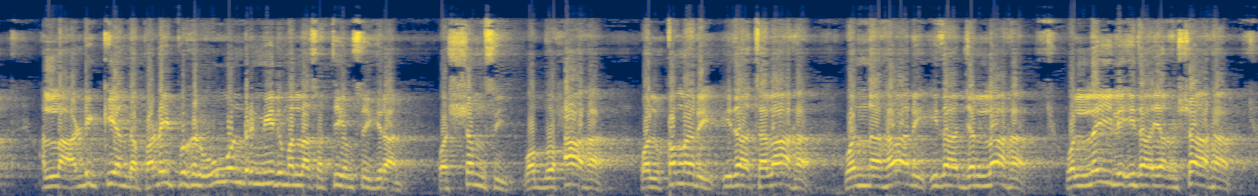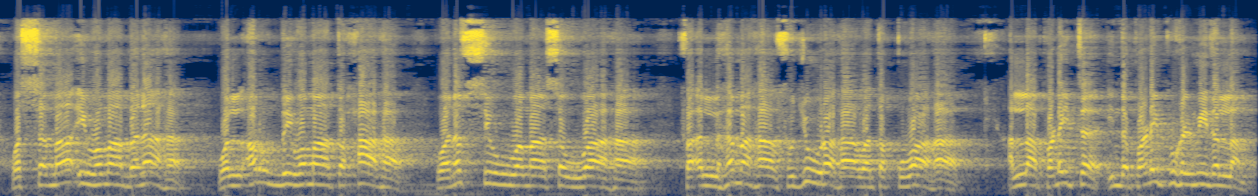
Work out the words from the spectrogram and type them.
அல்லாஹ் அடுக்கி அந்த படைப்புகள் ஒவ்வொன்றின் மீதும் அல்லாஹ் சத்தியம் செய்கிறான். வஷம்சி வல் கமரி இதா சலாஹ والنهار إذا جلاها والليل إذا يغشاها والسماء وما بناها والأرض وما طحاها ونفس وما سواها فألهمها فجورها وتقواها அல்லாஹ் படைத்த இந்த படைப்புகள் மீதெல்லாம்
